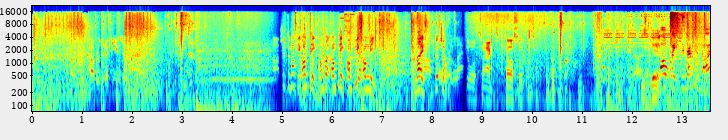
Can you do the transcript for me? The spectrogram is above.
Must recover the diffuser. Shoot them on the on ping, on, on ping, on ping, on me. Nice, good job. 4 la- Door tagged castle. Oh wait, did Remsen die?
